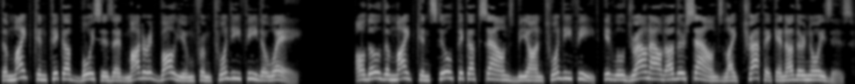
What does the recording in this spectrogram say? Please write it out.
The mic can pick up voices at moderate volume from 20 feet away. Although the mic can still pick up sounds beyond 20 feet, it will drown out other sounds like traffic and other noises.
